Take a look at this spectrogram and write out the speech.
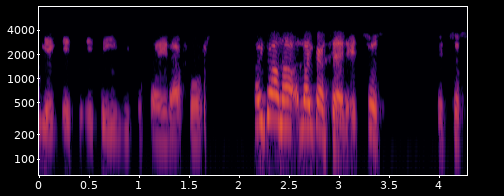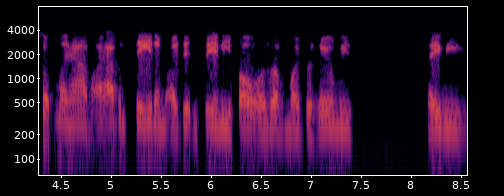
yeah it's, it's easy to say that, but I don't know. Like I said, it's just it's just something I have. I haven't seen him. I didn't see any photos of him. I presume he's maybe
